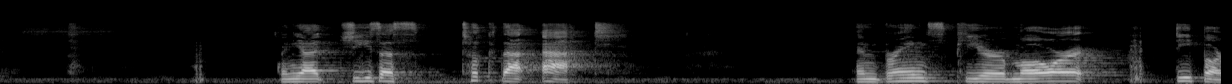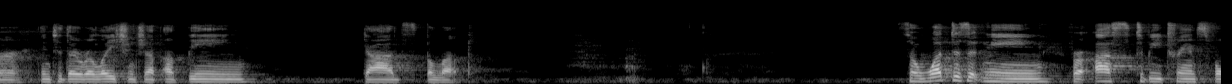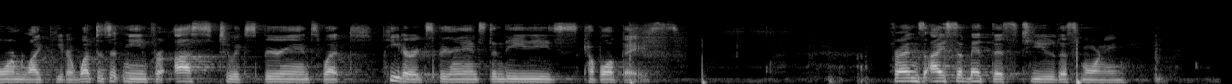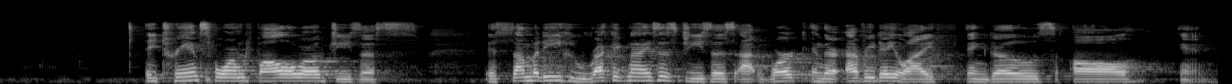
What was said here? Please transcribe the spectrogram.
And yet, Jesus took that act and brings Peter more deeper into their relationship of being God's beloved. So, what does it mean for us to be transformed like Peter? What does it mean for us to experience what Peter experienced in these couple of days? Friends, I submit this to you this morning. A transformed follower of Jesus is somebody who recognizes Jesus at work in their everyday life and goes all in.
